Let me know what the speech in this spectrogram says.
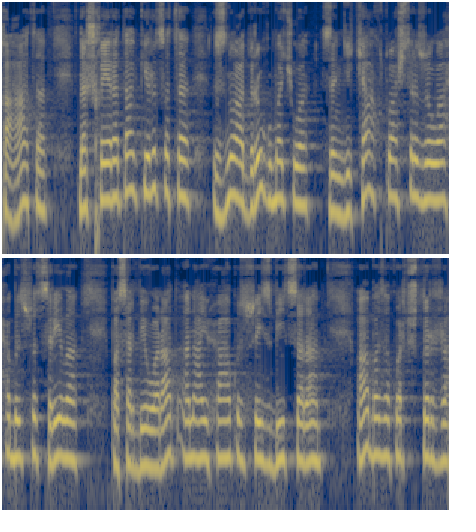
хаата, нашхеиратакгьы рыҵаҭа зну адрыгәмаҷуа, зынгьы қьаахәту ашьҭразоуа аҳабызшәа црила, пасарбиуарад анааиҳәа акәызшәа избеит сара, абазақәа рҽдырра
